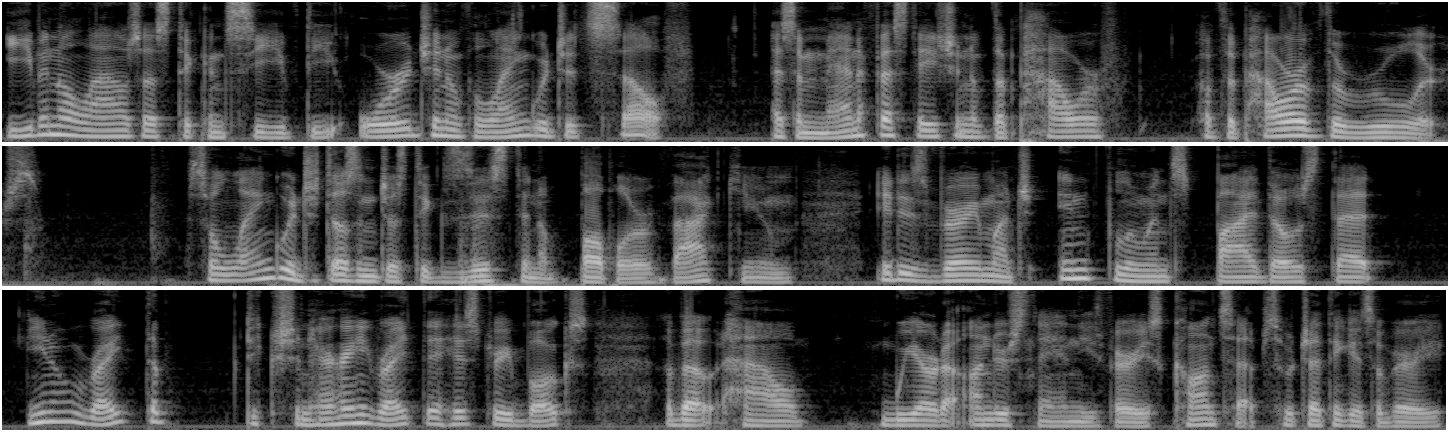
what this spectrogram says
even allows us to conceive the origin of language itself as a manifestation of the power of the power of the rulers. So language doesn't just exist in a bubble or vacuum, it is very much influenced by those that, you know, write the dictionary, write the history books about how we are to understand these various concepts, which I think is a very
